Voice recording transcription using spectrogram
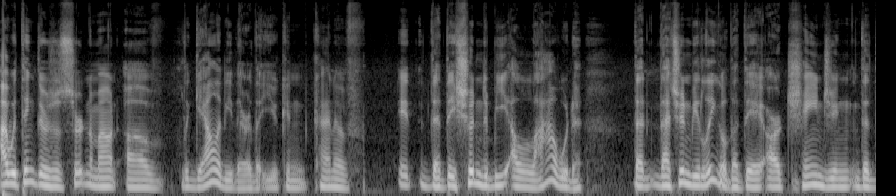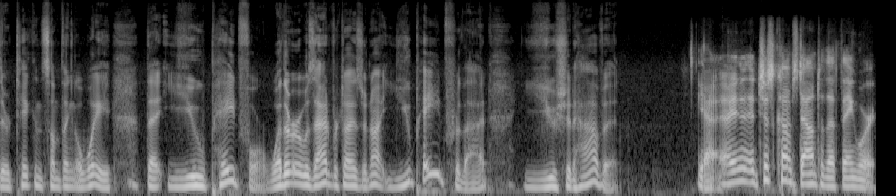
I would think there's a certain amount of legality there that you can kind of it, that they shouldn't be allowed that that shouldn't be legal that they are changing that they're taking something away that you paid for. Whether it was advertised or not you paid for that. You should have it yeah, it just comes down to the thing where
